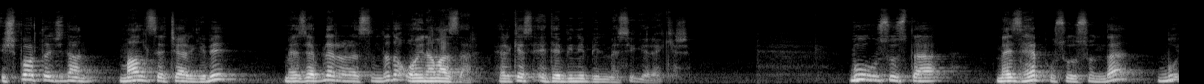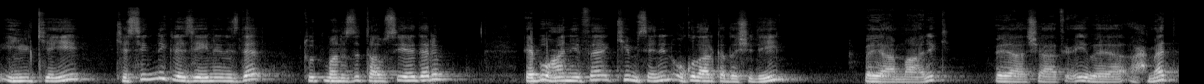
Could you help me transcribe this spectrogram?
işportacıdan mal seçer gibi mezhepler arasında da oynamazlar. Herkes edebini bilmesi gerekir. Bu hususta mezhep hususunda bu ilkeyi kesinlikle zihninizde tutmanızı tavsiye ederim. Ebu Hanife kimsenin okul arkadaşı değil veya Malik veya Şafii veya Ahmet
